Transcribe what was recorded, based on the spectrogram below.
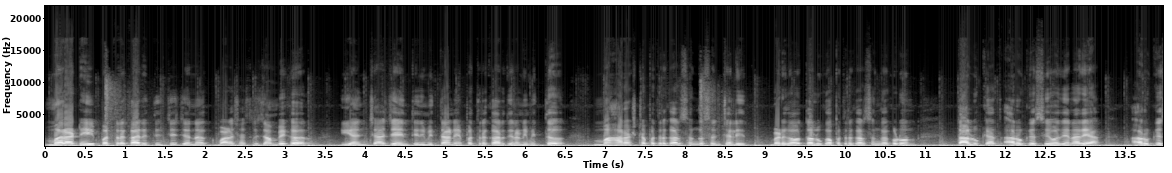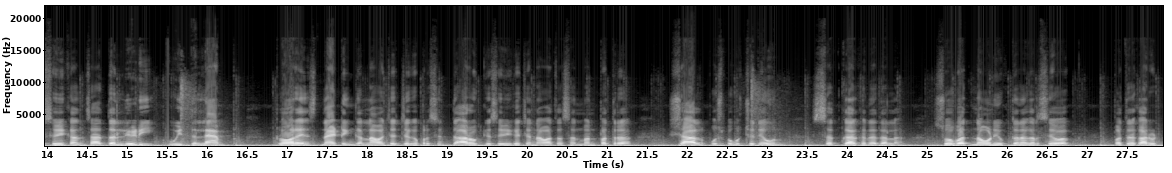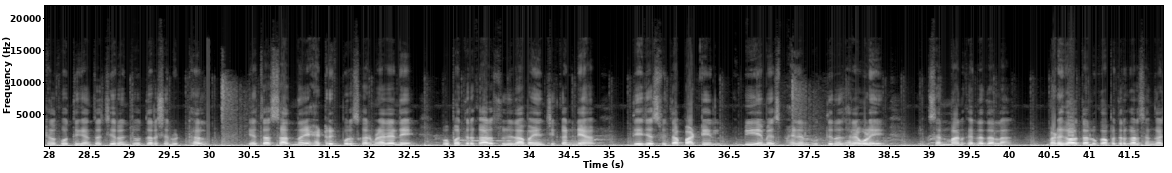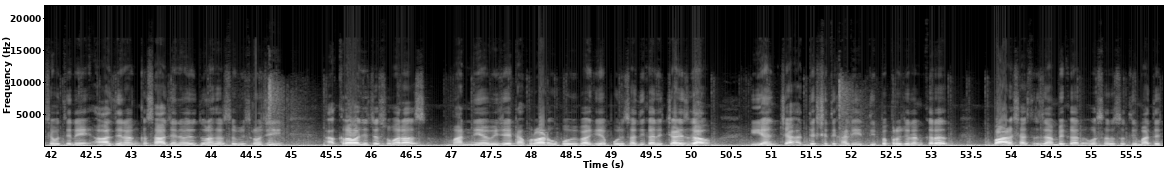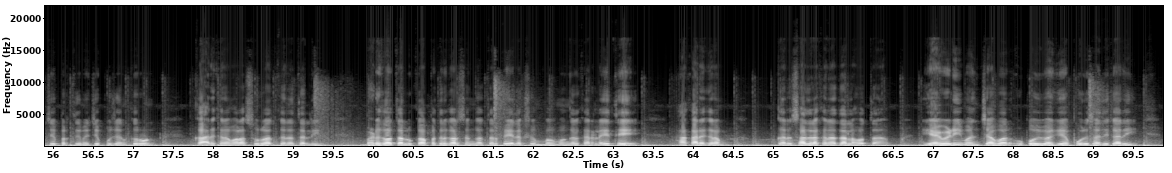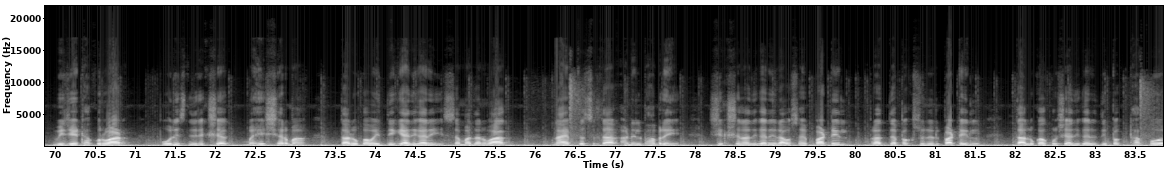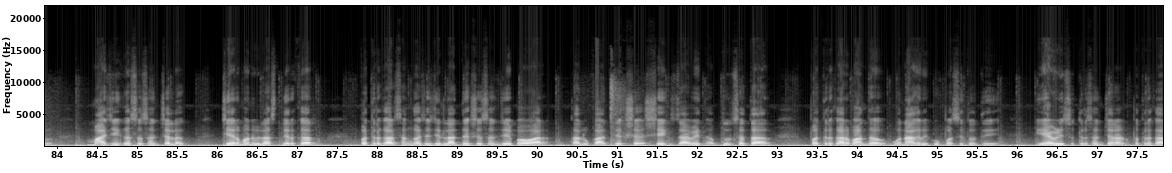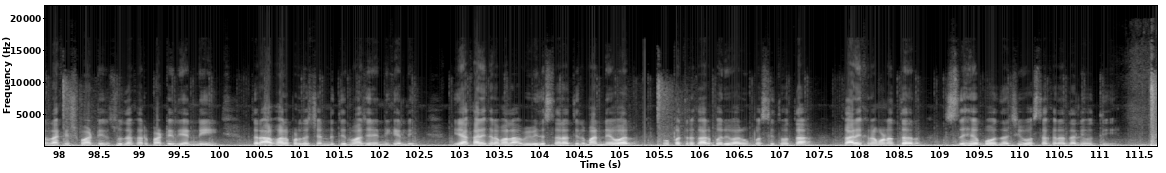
मराठी पत्रकारितेचे जनक बाळशास्त्री जांभेकर यांच्या जयंतीनिमित्ताने पत्रकार दिनानिमित्त महाराष्ट्र पत्रकार संघ संचलित भडगाव तालुका पत्रकार संघाकडून तालुक्यात आरोग्य सेवा देणाऱ्या आरोग्य सेविकांचा the lady with the lamp Florence Nightingale नावाच्या जगप्रसिद्ध आरोग्य सेविकेच्या नावाचा सन्मानपत्र शाल पुष्पगुच्छ देऊन सत्कार करण्यात आला. सोबत नवनियुक्त नगरसेवक पत्रकार विठ्ठल कौतिक यांचा चिरंजीव दर्शन विठ्ठल याचा साधनाही हॅट्रिक पुरस्कार मिळाल्याने व पत्रकार सुनील आबा यांची कन्या Tejaswita Patil B M S final उत्तीर्ण झाल्यामुळे सन्मान करण्यात आला. भडगाव तालुका पत्रकार संघाच्या वतीने आज दिनांक सहा जानेवारी दोन हजार सव्वीस रोजी अकरा वाजेच्या सुमारास माननीय विजय ठाकूरवाड उपविभागीय पोलीस अधिकारी चाळीसगाव यांच्या अध्यक्षतेखाली दीपप्रज्वलन करत बाळशास्त्री जांभेकर व सरस्वती मातेचे प्रतिमेचे पूजन करून कार्यक्रमाला सुरुवात करण्यात आली. भडगाव तालुका पत्रकार संघातर्फे लक्ष्मी मंगल कार्यालय येथे हा कार्यक्रम कर साजरा करण्यात आला होता. यावेळी मंचावर उपविभागीय पोलीस अधिकारी विजय ठाकूरवाड पोलीस निरीक्षक महेश शर्मा तालुका वैद्यकीय अधिकारी समाधान वाघ नायब तहसीलदार अनिल भांबरे शिक्षणाधिकारी रावसाहेब पाटील प्राध्यापक सुनील पाटील तालुका कृषी अधिकारी दीपक ठाकूर माजी गस संचालक चेअरमन विलास नेरकर पत्रकार संघाचे जिल्हाध्यक्ष संजय पवार तालुका अध्यक्ष शेख जावेद अब्दुल सत्तार पत्रकार बांधव व नागरिक उपस्थित होते. यावेळी सूत्रसंचालन पत्रकार राकेश पाटील सुधाकर पाटील यांनी तर आभार प्रदर्शन नितीन महाजन यांनी केले. या कार्यक्रमाला विविध स्तरातील मान्यवर व पत्रकार परिवार उपस्थित होता. कार्यक्रमानंतर स्नेहभोजनाची व्यवस्था करण्यात आली होती.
